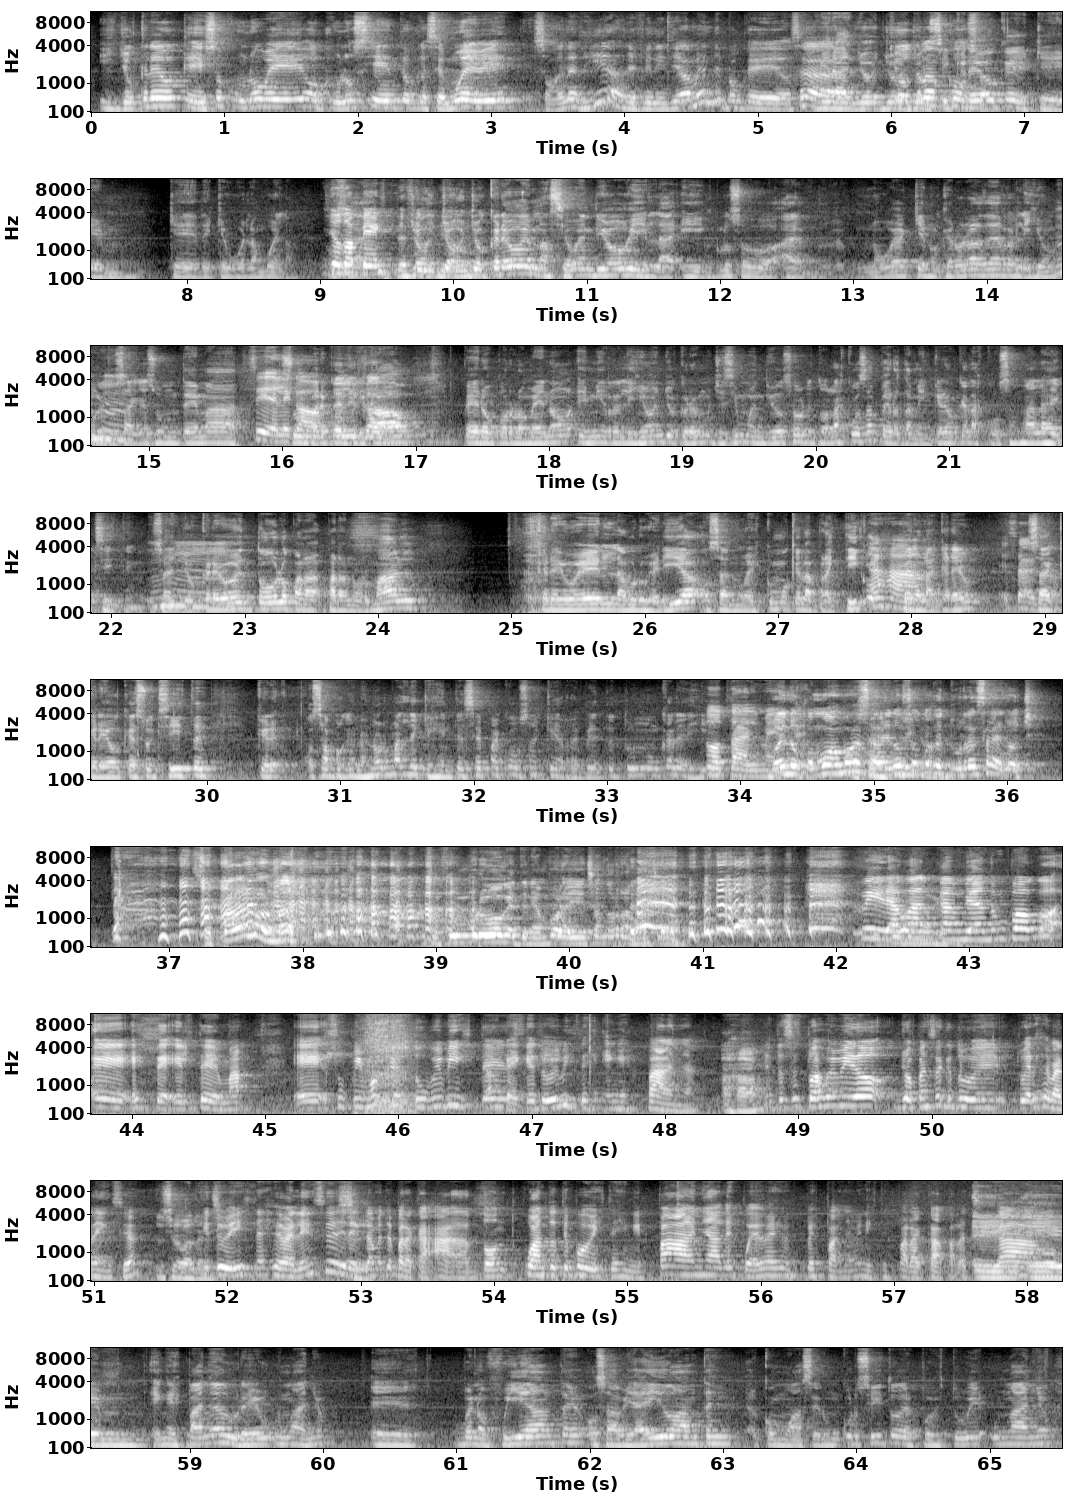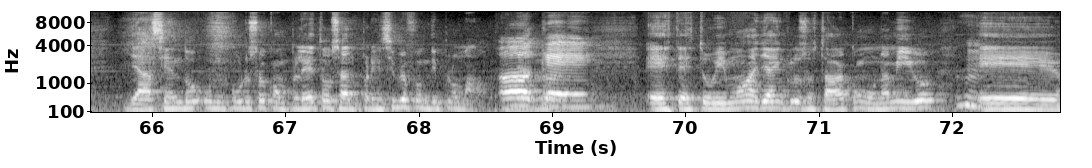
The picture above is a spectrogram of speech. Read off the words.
Y yo creo que eso que uno ve o que uno siente o que se mueve son energías, definitivamente. Porque, o sea, Mira, yo, ¿qué yo, sí cosa? creo que, que, que de que vuelan, vuelan. Yo también. Yo, yo, creo demasiado en Dios y la, y incluso ah, no voy a que no quiero hablar de religión porque tú sabes que es un tema Sí, súper Delicado. complicado, pero por lo menos en mi religión yo creo muchísimo en Dios sobre todas las cosas, pero también creo que las cosas malas existen. O sea, yo creo en todo lo para- paranormal, creo en la brujería, o sea, no es como que la practico, Ajá. pero la creo. Exacto. O sea, creo que eso existe. Creo- o sea, porque no es normal de que gente sepa cosas que de repente tú nunca le dijiste. Totalmente. Bueno, ¿cómo vamos a O sea, saber nosotros que tú rezas de noche? Eso es paranormal. Eso fue un brujo que tenían por ahí echando ramas. Mira, Juan, cambiando un poco eh, este, el tema, eh, supimos que tú viviste, ok, que tú viviste en España. Ajá. Entonces tú has vivido, yo pensé que tú, tú eres de Valencia. Yo soy de Valencia. Y tú viviste desde Valencia directamente para acá. Ah, ¿dónde- ¿Cuánto tiempo viviste en España? Después de España viniste para acá, para Eh, Chicago. eh, en España duré un año. Eh, bueno, fui antes, o sea, había ido antes como a hacer un cursito, después estuve un año ya haciendo un curso completo, o sea, al principio fue un diplomado. Ok. Este, estuvimos allá, incluso estaba con un amigo. eh,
